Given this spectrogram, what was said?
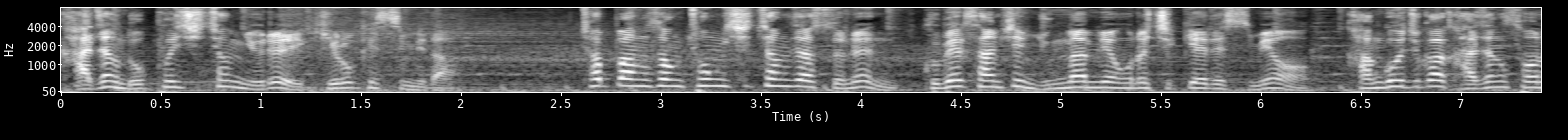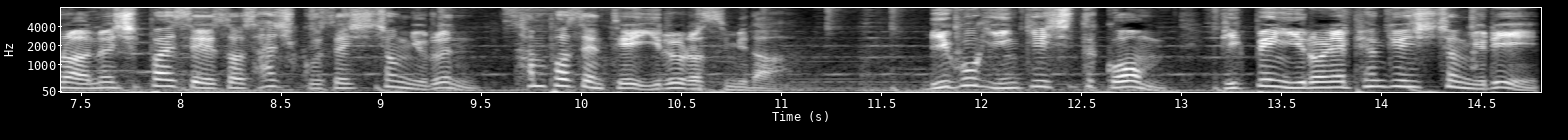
가장 높은 시청률을 기록했습니다. 첫 방송 총 시청자 수는 936만 명으로 집계됐으며 광고주가 가장 선호하는 18세에서 49세 시청률은 3%에 이르렀습니다. 미국 인기 시트콤 빅뱅 일원의 평균 시청률이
